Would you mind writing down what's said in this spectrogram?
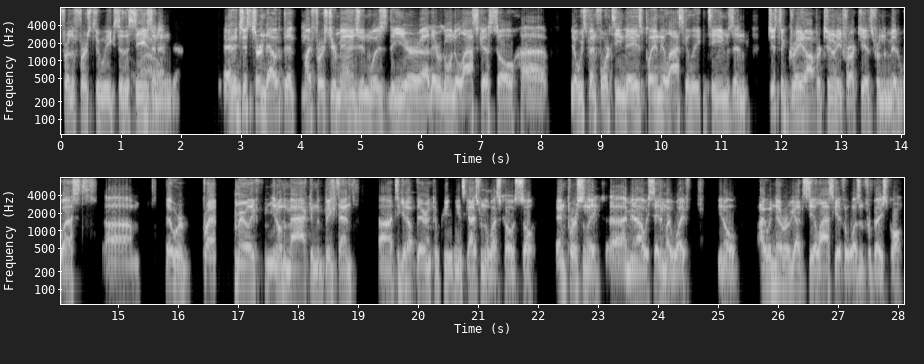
for the first two weeks of the season. Wow. And, uh, and it just turned out that my first year managing was the year uh, they were going to Alaska. So, uh, you know, we spent 14 days playing the Alaska League teams and just a great opportunity for our kids from the Midwest um, that were primarily, you know, the MAC and the Big Ten uh, to get up there and compete against guys from the West Coast. So, and personally, uh, I mean, I always say to my wife, you know, I would never have got to see Alaska if it wasn't for baseball.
